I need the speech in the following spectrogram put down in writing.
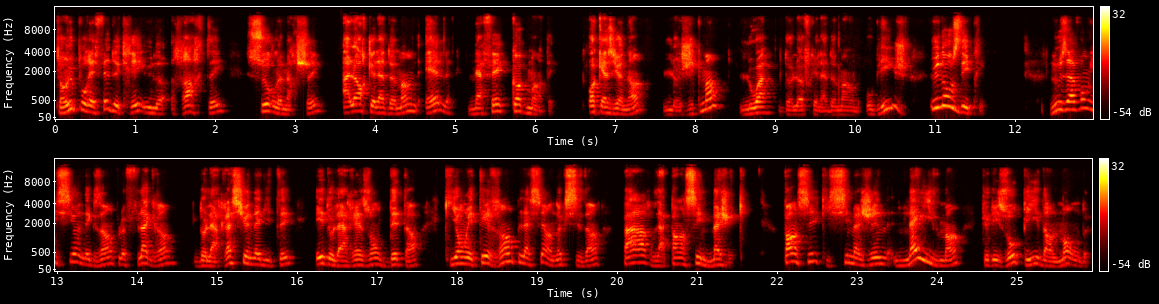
qui ont eu pour effet de créer une rareté sur le marché, alors que la demande, elle, n'a fait qu'augmenter, occasionnant, logiquement, loi de l'offre et la demande oblige, une hausse des prix. Nous avons ici un exemple flagrant de la rationalité et de la raison d'État qui ont été remplacés en Occident par la pensée magique. Pensée qui s'imagine naïvement que les autres pays dans le monde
